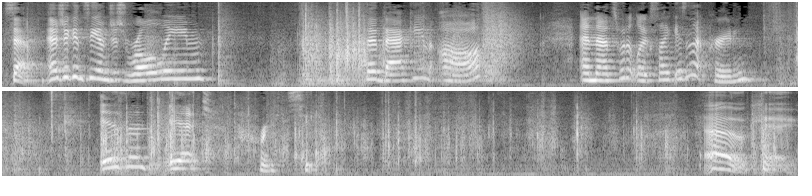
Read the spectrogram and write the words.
So as you can see, I'm just rolling the backing off and that's what it looks like. Isn't that pretty? Isn't it pretty? Okay.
